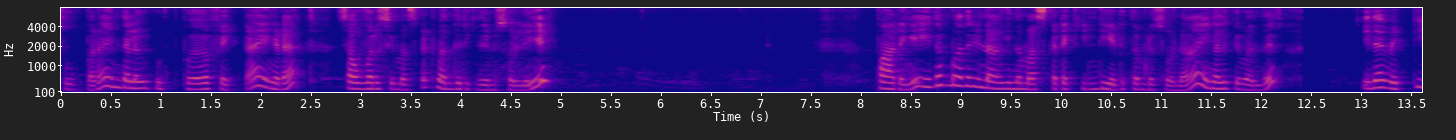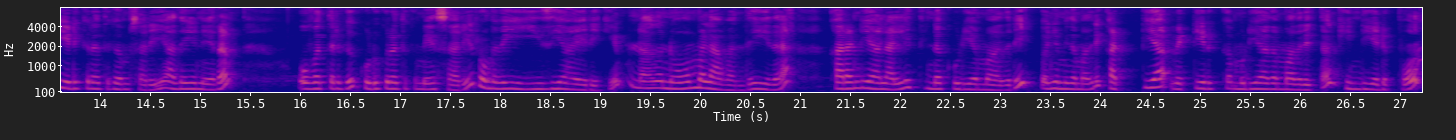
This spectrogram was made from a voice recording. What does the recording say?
சூப்பராக எந்த அளவுக்கு பர்ஃபெக்டாக எங்களோட சவ்வரிசி மஸ்கட் வந்திருக்குதுன்னு சொல்லி. பாருங்கள் இதை மாதிரி நாங்கள் இந்த மஸ்கட்டை கிண்டி எடுத்தோம்னு சொன்னால் எங்களுக்கு வந்து இதை வெட்டி எடுக்கிறதுக்கும் சரி அதே நேரம் ஒவ்வொருத்தருக்கு கொடுக்குறதுக்குமே சரி ரொம்பவே ஈஸியாக இருக்கும் நாங்கள் நார்மலாக வந்து இதை கரண்டியால் அள்ளி தின்னக்கூடிய மாதிரி கொஞ்சம் இந்த மாதிரி கட்டியாக வெட்டி எடுக்க முடியாத மாதிரி தான் கிண்டி எடுப்போம்.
